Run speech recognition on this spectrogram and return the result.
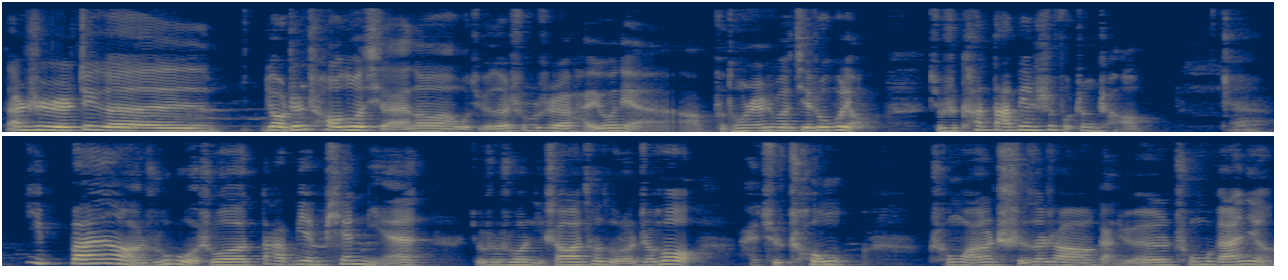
但是这个。要真操作起来呢，我觉得是不是还有点啊？普通人是不是接受不了？就是看大便是否正常。嗯。一般啊，如果说大便偏黏，就是说你上完厕所了之后还去冲，冲完了池子上感觉冲不干净，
